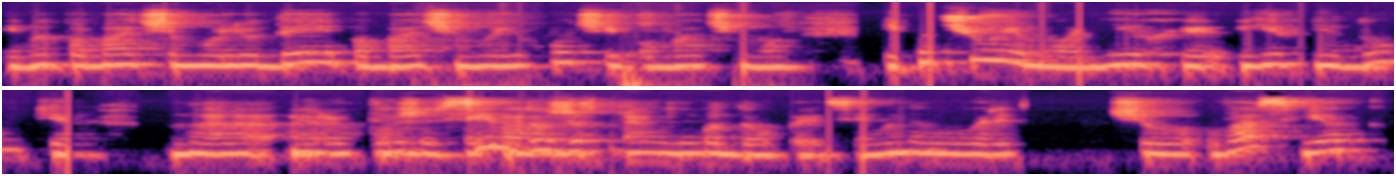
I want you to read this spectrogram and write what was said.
і ми побачимо людей, побачимо їх очі, побачимо і почуємо їх їхні думки на рахунок. Дуже Всім цікаво, дуже справді. подобається. І вони говорять, що у вас як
